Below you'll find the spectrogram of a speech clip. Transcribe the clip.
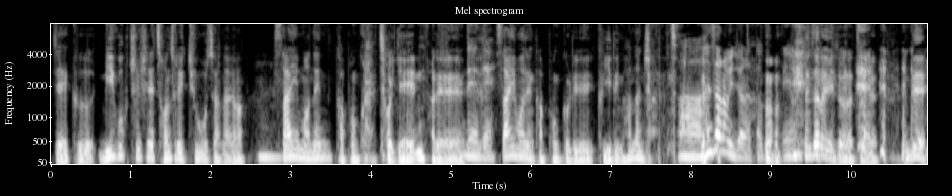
이제 그 미국 출신의 전설의 듀오잖아요. 사이먼 앤 가펑클. 저 옛날에 음. 네네. 사이먼 앤 가펑클이 그 이름이 하나인 줄 알았죠. 아, 한 사람인 줄 알았다고. 예. 한 사람인 줄 알았잖아요. 근데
